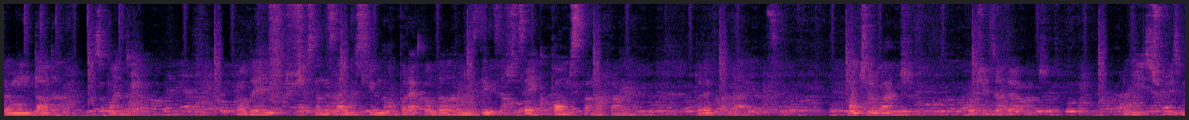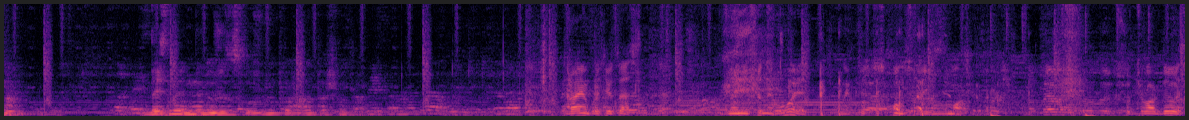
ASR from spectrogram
ремонтада іспанська. Правда, я якщо чесно не знаю дослівного перекладу, але мені здається, що це як помста, напевно, перекладається. Матч реванш. Хочуть взяти реванш. Надіюсь, що візьме. Десь не, не дуже заслужено програли першого. Граємо проти Тесли. Вони нічого не говорять, у них просто спонсор їм маска, коротше. Що, чувак, дивись,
